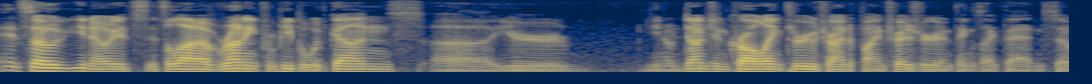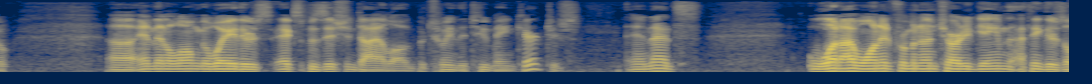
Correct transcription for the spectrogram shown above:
and so you know it's it's a lot of running from people with guns uh you're you know dungeon crawling through trying to find treasure and things like that and so uh and then along the way there's exposition dialogue between the two main characters and that's what I wanted from an uncharted game I think there's a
